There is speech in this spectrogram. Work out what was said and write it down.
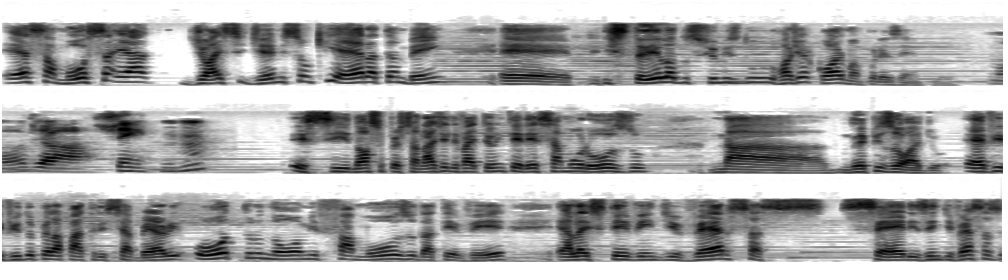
Essa moça é a Joyce Jameson, que era também é, estrela dos filmes do Roger Corman, por exemplo. Olha, sim. Uhum esse nosso personagem ele vai ter um interesse amoroso na, no episódio. É vivido pela Patrícia Barry, outro nome famoso da TV. Ela esteve em diversas séries, em diversas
